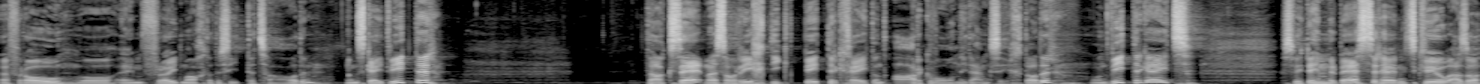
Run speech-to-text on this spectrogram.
eine Frau, die einem Freude macht, an der Seite zu haben. Oder? Und es geht weiter. Da sieht man so richtig Bitterkeit und Argwohn in diesem Gesicht. Oder? Und weiter geht's. Es wird immer besser, habe ich das Gefühl. Also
